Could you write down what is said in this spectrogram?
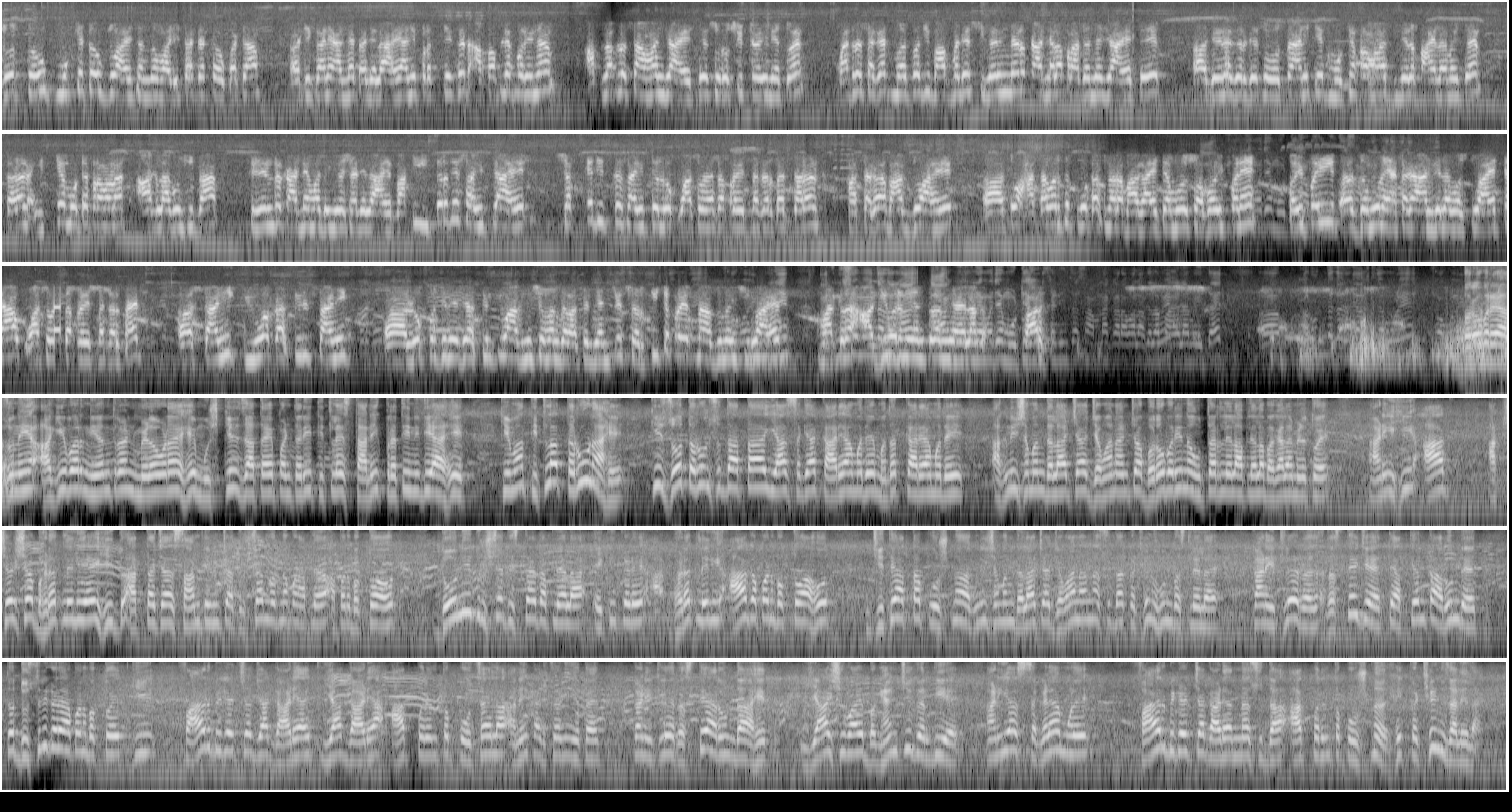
जो चौक मुख्य चौक जो आहे संगमवाडीचा त्या चौकाच्या ठिकाणी आणण्यात आलेला आहे. आणि प्रत्येकजण आपापल्या परीनं आपलं आपलं सामान जे आहे ते सुरक्षित ठेवी नेतोय मात्र सगळ्यात महत्वाची बाब म्हणजे सिलेंडर काढण्याला प्राधान्य जे आहे ते देणं गरजेचं होतं. आणि ते मोठ्या प्रमाणात दिलेलं पाहायला मिळतंय. कारण इतक्या मोठ्या प्रमाणात आग लागून सुद्धा सिलेंडर काढण्यामध्ये यश आलेलं आहे. बाकी इतर जे साहित्य आहे शक्य तितकं साहित्य लोक वाचवण्याचा प्रयत्न करतात. कारण हा सगळा भाग जो आहे तो हातावरचं पोट असणारा भाग आहे. त्यामुळे स्वाभाविकपणे पै पै अ, जमून या सगळ्या आणलेल्या वस्तू आहेत. त्या वाचवण्याचा प्रयत्न करतायत स्थानिक युवक असतील स्थानिक लोकप्रतिनिधी असतील किंवा अग्निशमन दल असेल यांचे शर्थीचे प्रयत्न अजूनही सुरू आहेत. मात्र आगीवर नियंत्रण मिळायला फार बरोबर आहे. अजूनही आगीवर नियंत्रण मिळवणं हे मुश्किल जात आहे पण तरी तिथले स्थानिक प्रतिनिधी आहेत किंवा तिथला तरुण आहे की जो तरुणसुद्धा आता या सगळ्या कार्यामध्ये मदत कार्यामध्ये अग्निशमन दलाच्या जवानांच्या बरोबरीनं उतरलेला आपल्याला बघायला मिळतो आहे आणि ही आग अक्षरशः भडकलेली आहे. ही आत्ताच्या साम टी व्हीच्या दृश्यांवरनं पण आपल्याला आपण बघतो आहोत. दोन्ही दृश्य दिसत आहेत आपल्याला. एकीकडे आ- भडकलेली आग आपण बघतो आहोत जिथे आत्ता पोचणं अग्निशमन दलाच्या जवानांना सुद्धा कठीण होऊन बसलेलं आहे. कारण इथले र रस्ते जे आहेत ते अत्यंत अरुंद आहेत. तर दुसरीकडे आपण बघतोय की फायर ब्रिगेडच्या ज्या गाड्या आहेत या गाड्या आजपर्यंत पोचायला अनेक अडचणी येत आहेत कारण इथले रस्ते अरुंद आहेत. याशिवाय बघ्यांची गर्दी आहे. आणि या सगळ्यामुळे फायर ब्रिगेडच्या गाड्यांनासुद्धा आजपर्यंत आतपर्यंत पोचणं हे कठीण झालेलं आहे.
